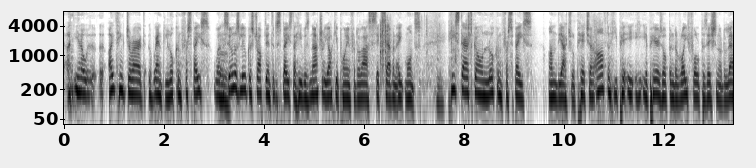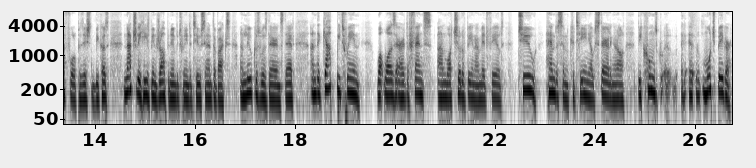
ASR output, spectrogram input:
I, you know, I think Gerrard went looking for space. Well, as Mm. soon as Lucas dropped into the space that he was naturally occupying for the last six, seven, eight months, Mm. he starts going looking for space on the actual pitch, and often he, he he appears up in the right full position or the left full position because naturally he's been dropping in between the two centre backs, and Lucas was there instead, and the gap between what was our defence and what should have been our midfield to Henderson, Coutinho, Sterling, and all becomes gr- uh, uh, much bigger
